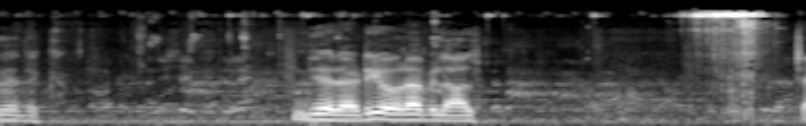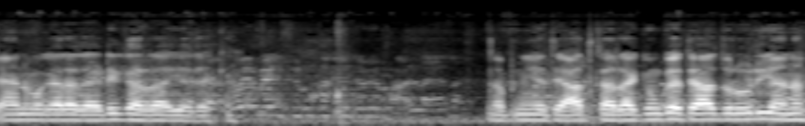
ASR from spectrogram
ये देख, ये रेडी हो रहा है बिलाल। चैन वगैरह रेडी कर रहा है, ये देखें। अपनी एहतियात कर रहा है, क्योंकि एहतियात ज़रूरी है ना।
